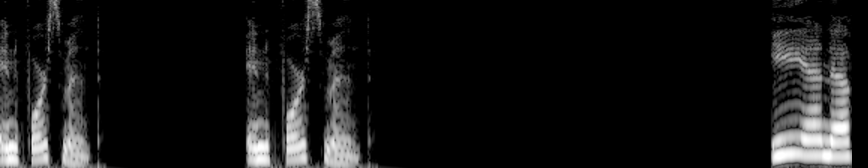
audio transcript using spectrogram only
enforcement, enforcement. E enforcement,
